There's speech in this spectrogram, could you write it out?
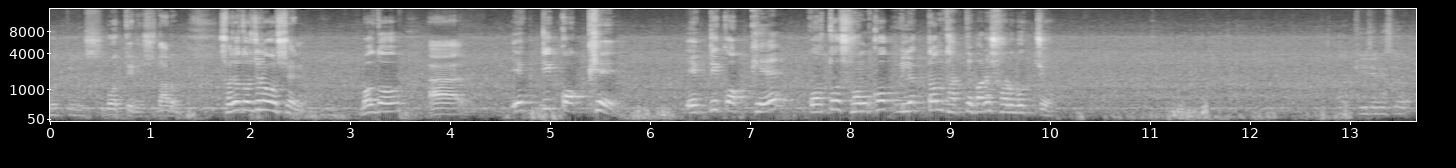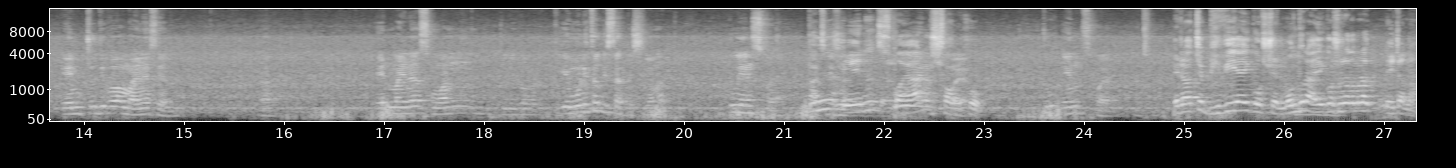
বত্রিশ। বত্রিশ দারুণ। সোজা তোর জন্য কোশ্চেন বলতো একটি কক্ষে একটি কক্ষে কত সংখ্যক ইলেকট্রন থাকতে পারে সর্বোচ্চ? কি জিনিস N to the power minus N N minus one to the power এমনই তো কিছু ছিল না? Two N square two N square সংখ্যক। টু এন স্কোয়ার এটা হচ্ছে ভিভিআই কোশ্চেন বন্ধুরা এই কোশ্চেনটা তোমরা এটা না।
